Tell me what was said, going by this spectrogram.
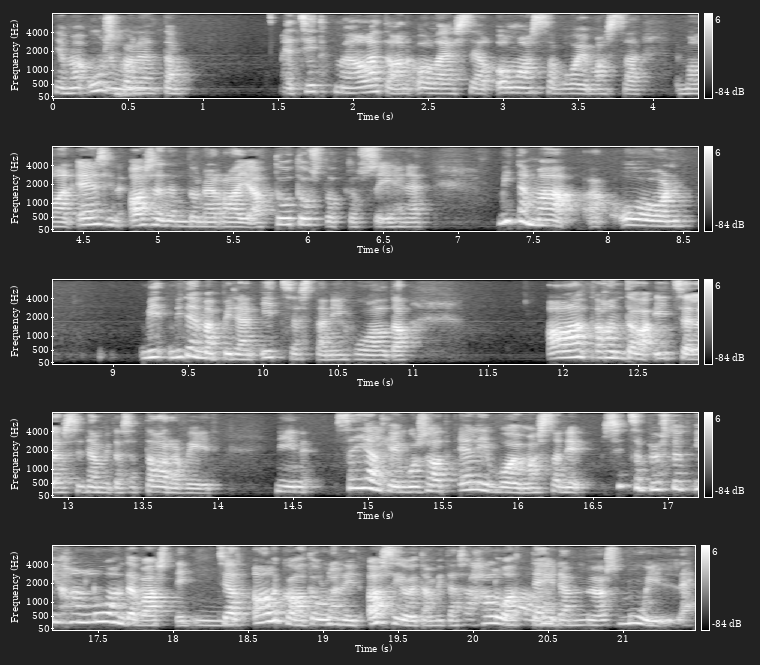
Ja mä uskon, Mm. että, että sitten kun me aletaan olla siellä omassa voimassa, ja me ollaan ensin asetettu ne rajat, tutustuttu siihen, että mitä mä oon, mi- miten mä pidän itsestäni huolta, antaa itselle sitä, mitä sä tarvit, niin sen jälkeen, kun sä oot elinvoimassa, niin sit sä pystyt ihan luontevasti, Mm. mm. sieltä alkaa tulla niitä asioita, mitä sä haluat Joo. tehdä myös muille.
